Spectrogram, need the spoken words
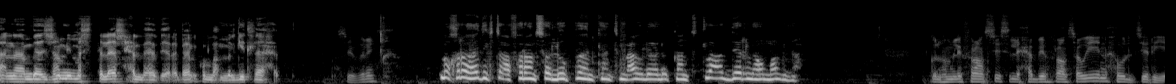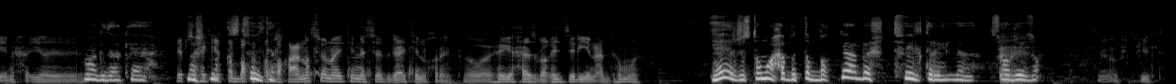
أنا ما jamais ما شفتلاش حل هذه على بالك والله ما لقيت لها حل. c'est vrai؟ الأخرى هذيك تاع فرنسا لوبان كانت معاولة لو كانت تطلع دير لهم هكذا. تقول لهم les Français اللي حابين فرنساويين ينحوا الجزائريين. هكذاك إيه بصح كي فلتر. يطبق على ال nationalité الناس قاعدين الأخرين. هي حاسبه غير الجزائريين عندهم ولا؟ هي justement حب تطبق كاع باش ت filtrer ال- soi-disant واش ت filtrer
